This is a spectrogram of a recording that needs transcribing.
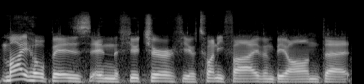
my hope is in the future, if you know, 25 and beyond, that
